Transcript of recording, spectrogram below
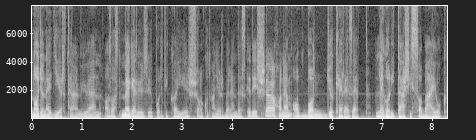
nagyon egyértelműen az azt megelőző politikai és alkotmányos berendezkedéssel, hanem abban gyökerezett legalitási szabályok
